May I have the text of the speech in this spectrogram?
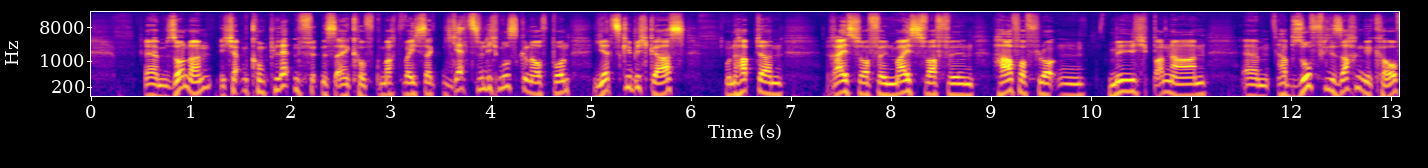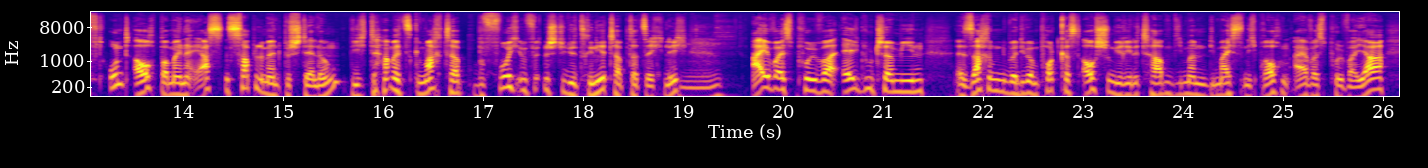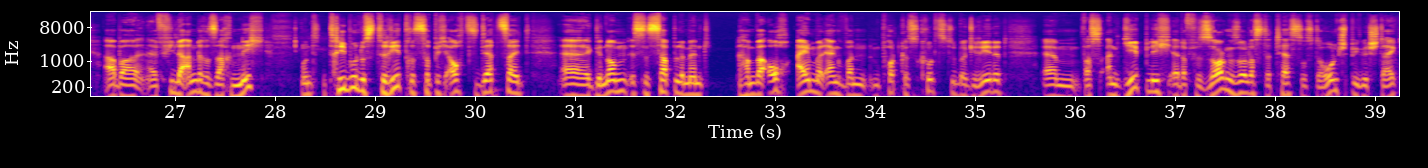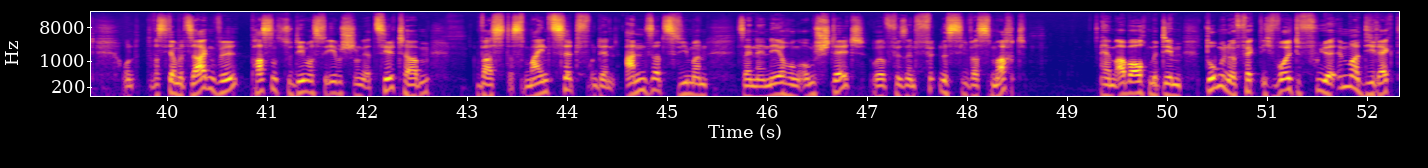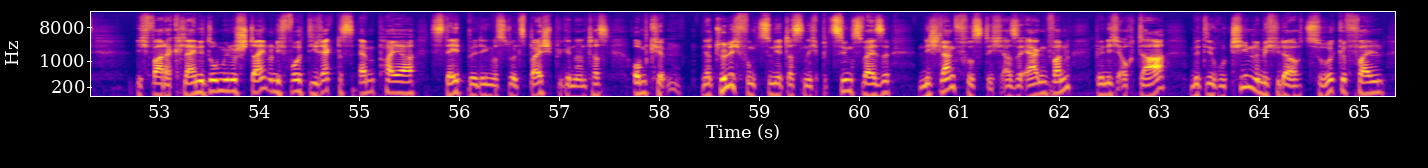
Ähm, sondern ich habe einen kompletten Fitnesseinkauf gemacht, weil ich sage, jetzt will ich Muskeln aufbauen, jetzt gebe ich Gas und habe dann Reiswaffeln, Maiswaffeln, Haferflocken, Milch, Bananen, ähm, habe so viele Sachen gekauft und auch bei meiner ersten Supplement-Bestellung, die ich damals gemacht habe, bevor ich im Fitnessstudio trainiert habe tatsächlich, mhm. Eiweißpulver, L-Glutamin, äh, Sachen, über die wir im Podcast auch schon geredet haben, die man die meisten nicht brauchen. Eiweißpulver ja, aber äh, viele andere Sachen nicht. Und Tribulus terretris habe ich auch zu der Zeit äh, genommen, ist ein Supplement, haben wir auch einmal irgendwann im Podcast kurz drüber geredet, ähm, was angeblich äh, dafür sorgen soll, dass der Testosteronspiegel steigt. Und was ich damit sagen will, passend zu dem, was wir eben schon erzählt haben, was das Mindset und den Ansatz, wie man seine Ernährung umstellt oder für sein Fitnessziel was macht, ähm, aber auch mit dem Domino-Effekt. Ich wollte früher immer direkt, ich war der kleine Dominostein und ich wollte direkt das Empire State Building, was du als Beispiel genannt hast, umkippen. Natürlich funktioniert das nicht, beziehungsweise nicht langfristig. Also irgendwann bin ich auch da mit den Routinen nämlich wieder zurückgefallen,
